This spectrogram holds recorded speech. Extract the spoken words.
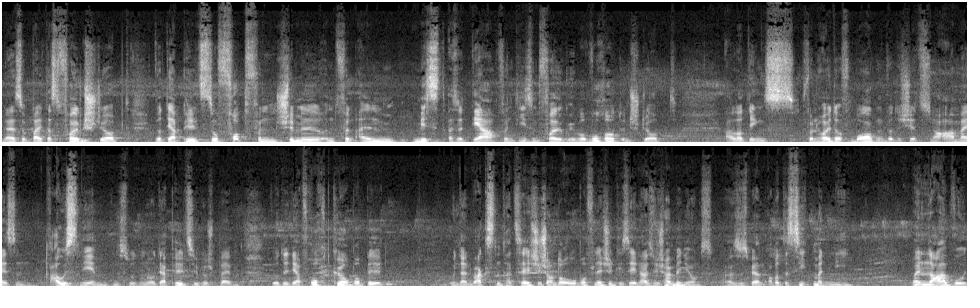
Ne, sobald das Volk stirbt, wird der Pilz sofort von Schimmel und von allem Mist, also der von diesem Volk überwuchert und stirbt. Allerdings von heute auf morgen würde ich jetzt eine Ameisen rausnehmen und es würde nur der Pilz übrig bleiben, würde der Fruchtkörper bilden und dann wachsen tatsächlich an der Oberfläche, die sehen aus wie Champignons. Also es werden, aber das sieht man nie. Weil da, wo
